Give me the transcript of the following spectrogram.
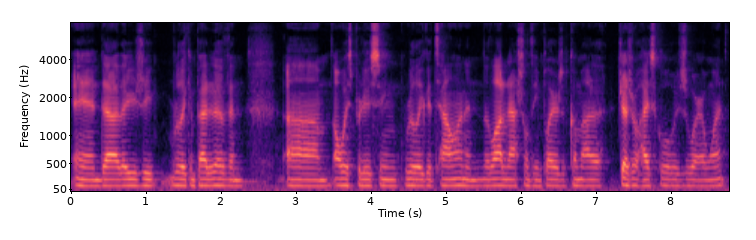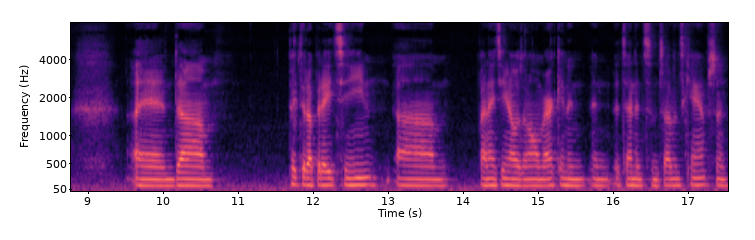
And uh, they're usually really competitive and um, always producing really good talent. And a lot of national team players have come out of Jesuit High School, which is where I went. And um, picked it up at 18. Um, by 19 I was an All-American and, and attended some sevens camps and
